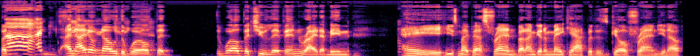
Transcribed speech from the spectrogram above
but Ah, I and I don't know the world at. that the world that you live in, right? I mean, hey, he's my best friend, but I'm going to make out with his girlfriend. You know,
